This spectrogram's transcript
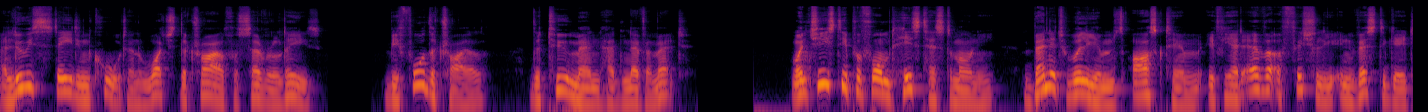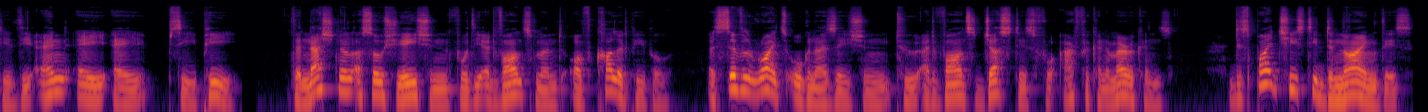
and Louis stayed in court and watched the trial for several days. before the trial, the two men had never met. When Cheasty performed his testimony, Bennett Williams asked him if he had ever officially investigated the NAACP, the National Association for the Advancement of Colored People, a civil rights organization to advance justice for African Americans. Despite Cheasty denying this,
